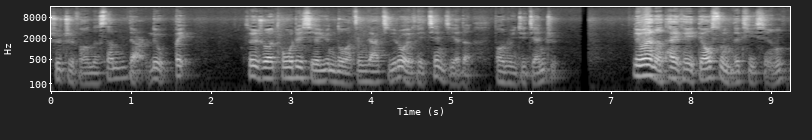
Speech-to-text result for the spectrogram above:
是脂肪的三点六倍，所以说通过这些运动啊，增加肌肉也可以间接的帮助你去减脂。另外呢，它也可以雕塑你的体型。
